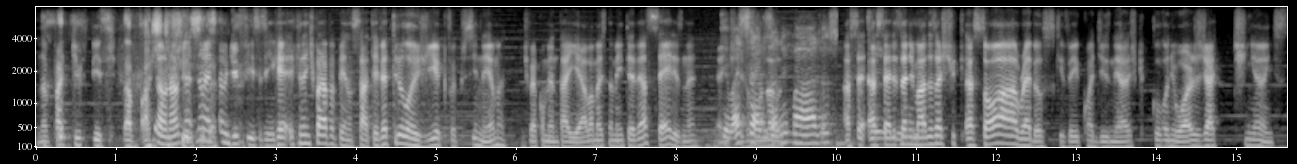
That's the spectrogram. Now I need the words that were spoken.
na parte difícil. Na parte não, difícil. Não, não, é né? tão difícil assim. Que, que a gente parar pra pensar, teve a trilogia que foi pro cinema, a gente vai comentar aí ela, mas também teve as séries, né? Teve as séries animadas. As, as séries animadas, acho que é só a Rebels que veio com a Disney. Acho que Clone Wars já tinha antes,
